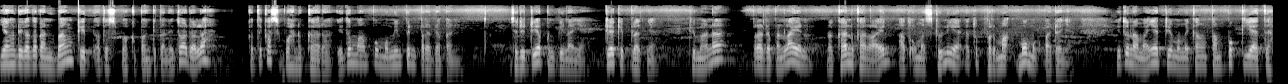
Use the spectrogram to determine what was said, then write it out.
Yang dikatakan bangkit atau sebuah kebangkitan itu adalah ketika sebuah negara itu mampu memimpin peradaban. Jadi dia pimpinannya, dia kiblatnya, di mana peradaban lain, negara-negara lain atau umat dunia itu bermakmum kepadanya. Itu namanya dia memegang tampuk kiadah.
